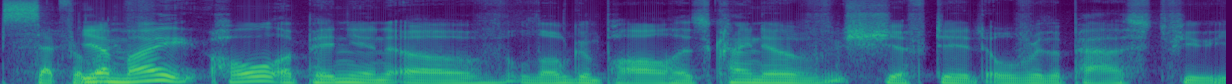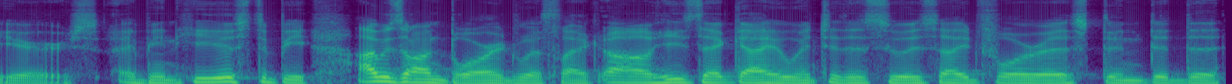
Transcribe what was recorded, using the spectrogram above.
set for Yeah, life my whole opinion of Logan Paul has kind of shifted over the past few years. I mean, he used to be, I was on board with like, oh, he's that guy who went to the suicide forest and did the,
